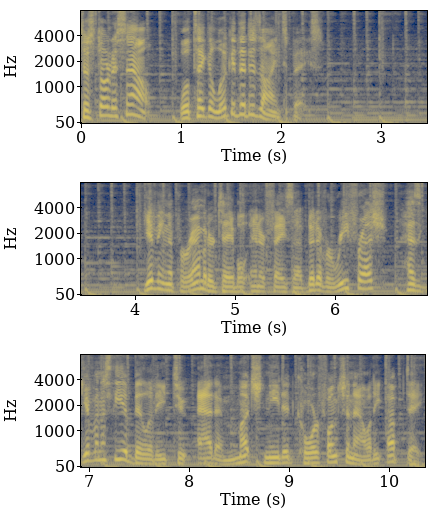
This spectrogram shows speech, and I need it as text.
To start us out, we'll take a look at the design space. Giving the parameter table interface a bit of a refresh has given us the ability to add a much needed core functionality update.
